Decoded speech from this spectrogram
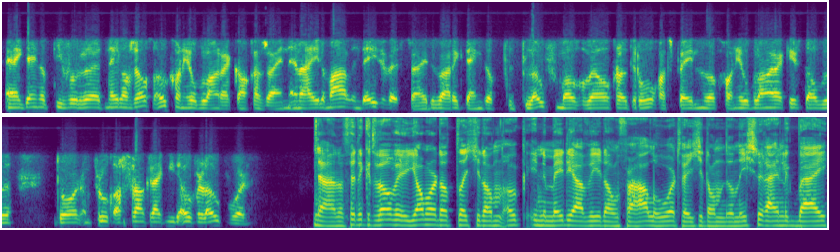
En ik denk dat die voor het Nederlands elftal ook gewoon heel belangrijk kan gaan zijn. En helemaal in deze wedstrijden, waar ik denk dat het loopvermogen wel een grote rol gaat spelen. En dat het gewoon heel belangrijk is dat we door een ploeg als Frankrijk niet overlopen worden. Ja, dan vind ik het wel weer jammer dat, dat je dan ook in de media weer dan verhalen hoort. Weet je, dan, dan is er eindelijk bij.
